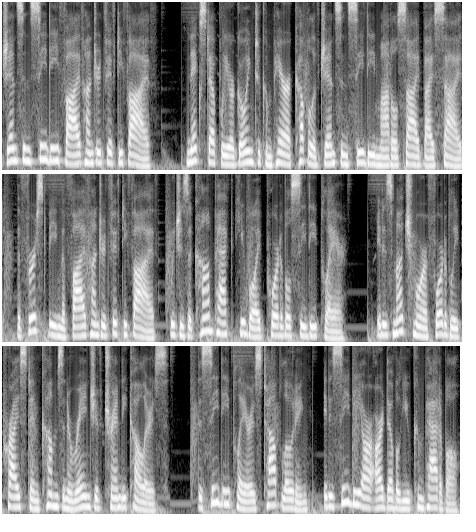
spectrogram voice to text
Jensen CD 555. Next up we are going to compare a couple of Jensen CD models side by side, the first being the 555, which is a compact cuboid portable CD player. It is much more affordably priced and comes in a range of trendy colors. The CD player is top loading, it is CDR-RW compatible.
